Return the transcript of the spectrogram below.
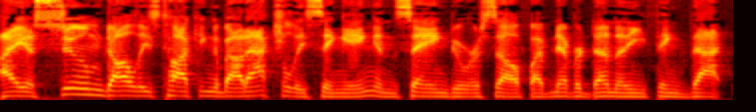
I assume Dolly's talking about actually singing and saying to herself, I've never done anything that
